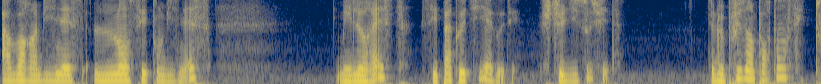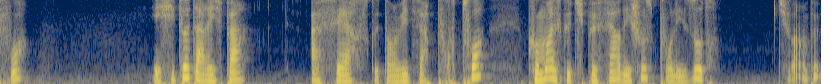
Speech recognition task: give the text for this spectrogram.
avoir un business, lancer ton business. Mais le reste, c'est pas petit à côté. Je te le dis tout de suite. Le plus important, c'est toi. Et si toi, t'arrives pas à faire ce que tu as envie de faire pour toi, comment est-ce que tu peux faire des choses pour les autres? Tu vois un peu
